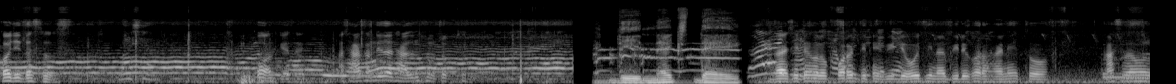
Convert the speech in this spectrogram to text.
কই যেতেছিস পর আচ্ছা day. এটা হলো পরের দিনের ভিডিও ওই দিন আর ভিডিও করা হয়নি তো আসলে আমার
